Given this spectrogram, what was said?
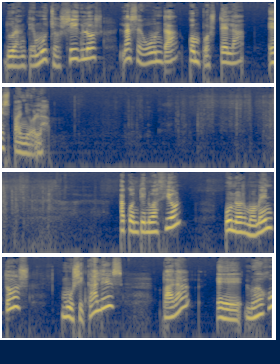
durante muchos siglos la segunda Compostela española. A continuación, unos momentos musicales para eh, luego,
